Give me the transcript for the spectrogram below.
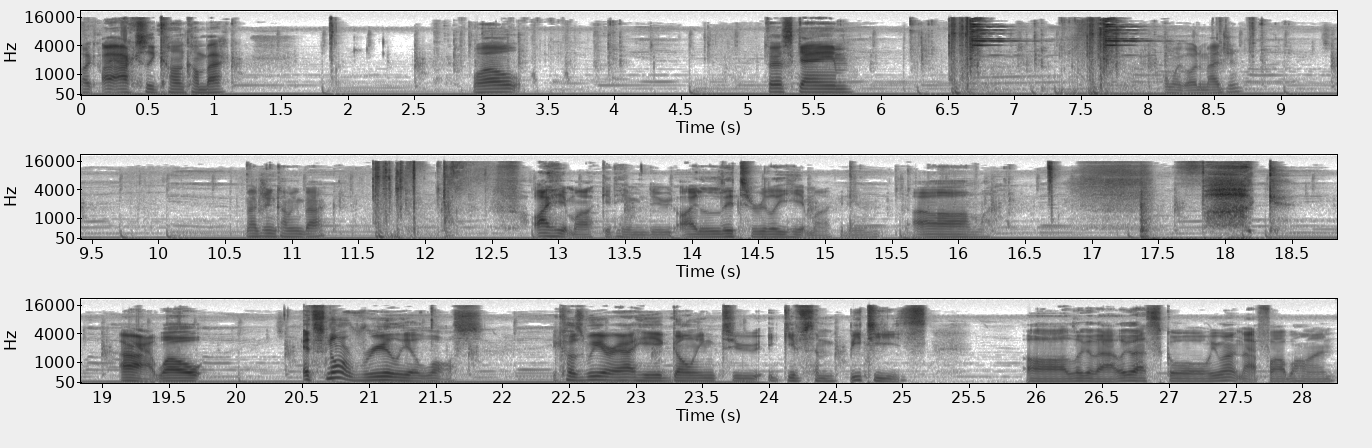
Like, I actually can't come back. Well, first game, Oh my god, imagine. Imagine coming back. I hit market him, dude. I literally hit market him. Um, fuck. Alright, well, it's not really a loss. Because we are out here going to give some bitties. Oh, look at that. Look at that score. We weren't that far behind.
